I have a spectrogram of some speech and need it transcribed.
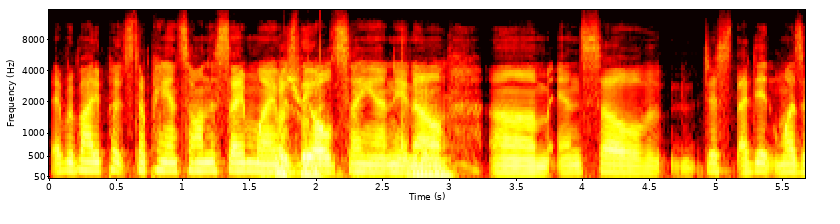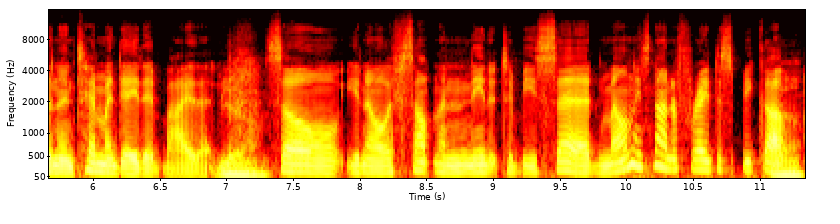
everybody puts their pants on the same way was That's the old saying, you know, um, and so just I didn't wasn't intimidated by that. Yeah. So you know, if something needed to be said, Melanie's not afraid to speak up.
